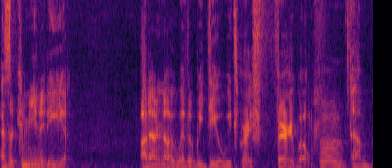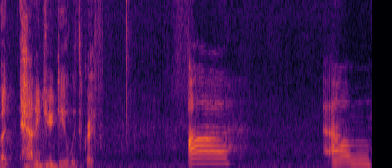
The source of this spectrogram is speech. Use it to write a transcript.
As a community, I don't know whether we deal with grief very well, um, but how did you deal with the grief? Uh, um,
